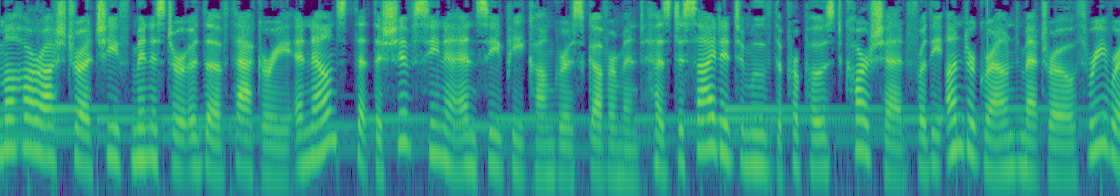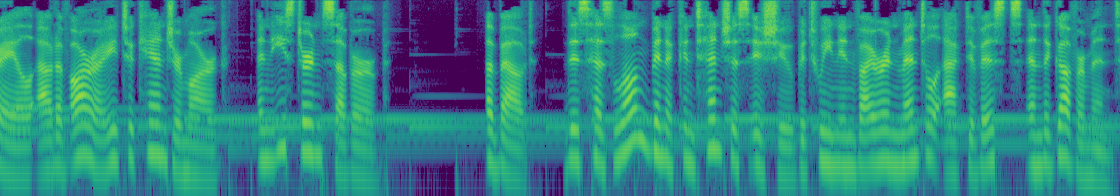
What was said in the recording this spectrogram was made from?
Maharashtra Chief Minister Uddhav Thackeray announced that the Shiv Sena NCP Congress government has decided to move the proposed car shed for the underground Metro 3 rail out of Aarey to Kanjurmarg, an eastern suburb. About this has long been a contentious issue between environmental activists and the government.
